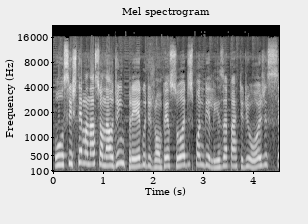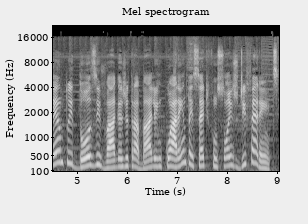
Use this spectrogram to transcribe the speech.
O Sistema Nacional de Emprego de João Pessoa disponibiliza a partir de hoje 112 vagas de trabalho em 47 funções diferentes.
